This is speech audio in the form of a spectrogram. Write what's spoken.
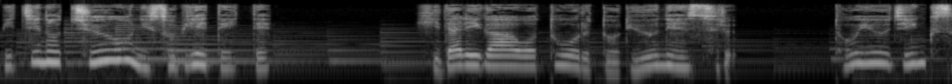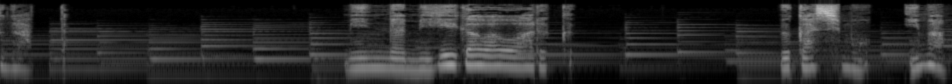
道の中央にそびえていて左側を通ると留年する。というジンクスがあった。みんな右側を歩く。昔も今も。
